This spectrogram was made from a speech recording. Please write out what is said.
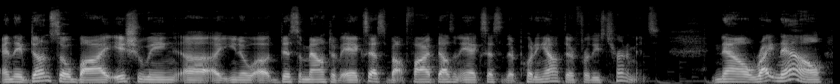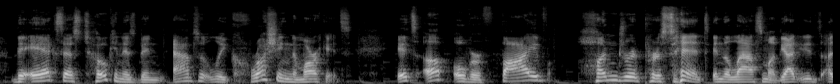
and they've done so by issuing uh, you know uh, this amount of AXS, about 5,000 AXS that they're putting out there for these tournaments. Now, right now, the AXS token has been absolutely crushing the markets. It's up over 500% in the last month. Yeah, uh,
